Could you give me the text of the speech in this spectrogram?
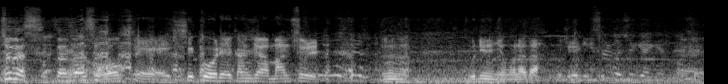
죽었어. 자, 오케이. 19월의 강자 만술. 응. 우리는 영원하다. 고시력이. 술로 죽여야겠네.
